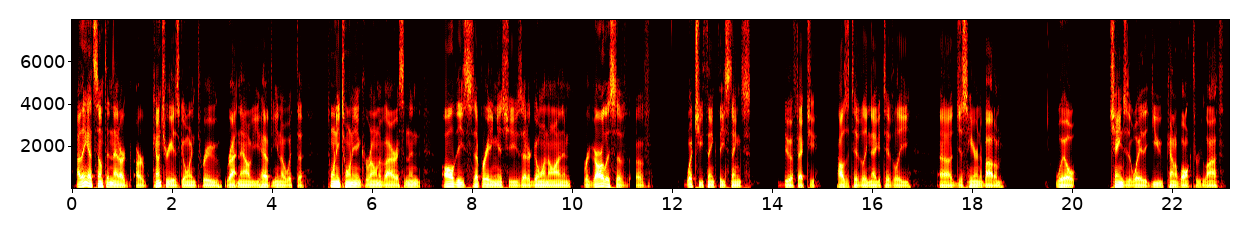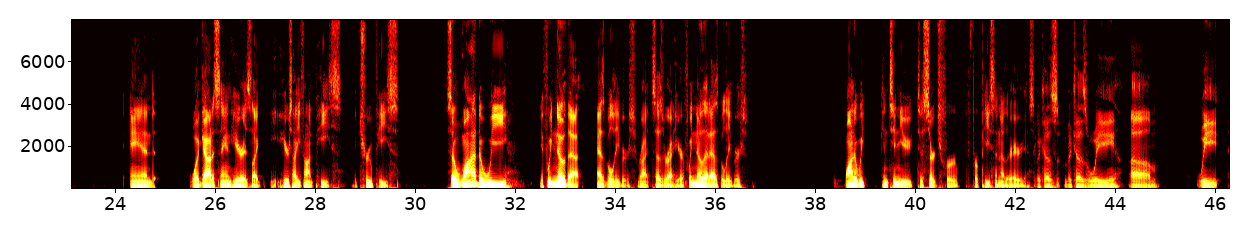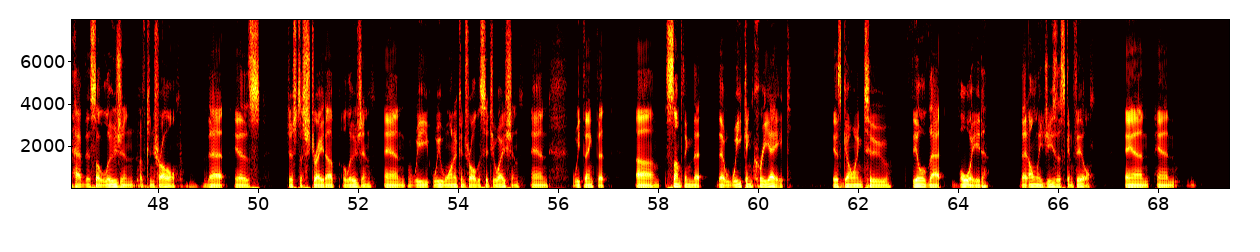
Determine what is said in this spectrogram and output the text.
I think that's something that our, our country is going through right now. You have, you know, with the 2020 and coronavirus, and then all these separating issues that are going on. And regardless of, of what you think these things do affect you, positively, negatively, uh, just hearing about them will change the way that you kind of walk through life. And what God is saying here is like, here's how you find peace, like true peace. So why do we, if we know that as believers, right? It says it right here. If we know that as believers, why do we continue to search for for peace in other areas? because because we um, we have this illusion of control that is just a straight up illusion, and we we want to control the situation, and we think that um, something that that we can create is going to fill that void that only Jesus can fill, and and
